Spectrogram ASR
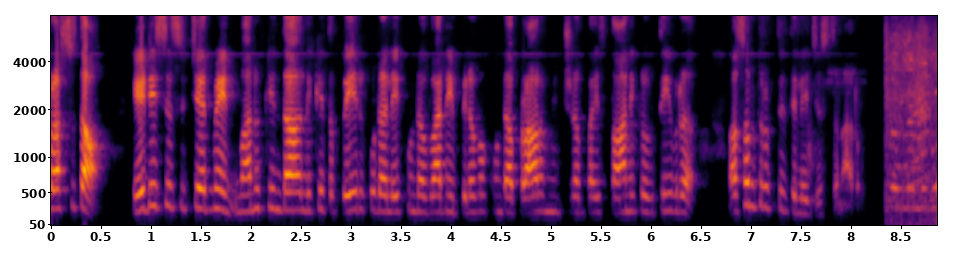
ప్రస్తుత ఏడీసీసీ చైర్మన్ మను కింద లిఖిత పేరు కూడా లేకుండా వారిని పిలవకుండా ప్రారంభించడంపై స్థానికులు తీవ్ర అసంతృప్తి తెలియజేస్తున్నారు. ఎందుకు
